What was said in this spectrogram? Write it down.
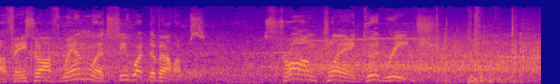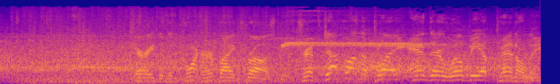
A face-off win. Let's see what develops. Strong play. Good reach. Carried to the corner by Crosby. Tripped up on the play, and there will be a penalty.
